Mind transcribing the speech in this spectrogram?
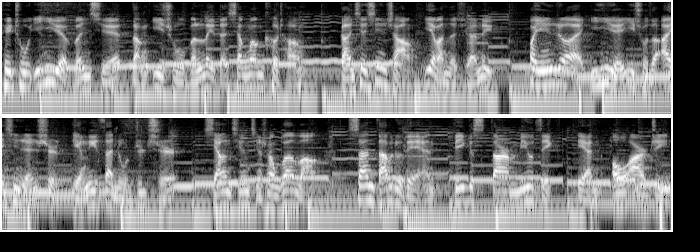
推出音乐、文学等艺术门类的相关课程。感谢欣赏《夜晚的旋律》，欢迎热爱音乐艺术的爱心人士鼎力赞助支持，详情请上官网：三 w 点 bigstarmusic 点 org。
